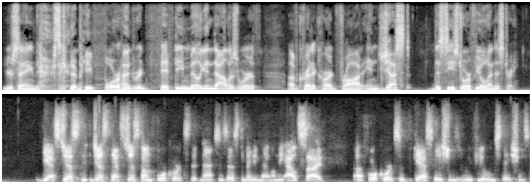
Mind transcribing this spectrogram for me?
you're saying there's going to be $450 million worth of credit card fraud in just the C-store fuel industry. Yes, just just that's just on forecourts that NACS is estimating that. On the outside, uh, forecourts of gas stations and refueling stations.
